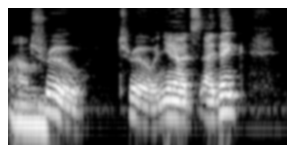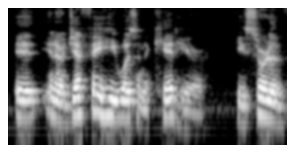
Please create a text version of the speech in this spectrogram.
Um, True, true, and you know, it's. I think, it. You know, Jeff Fahey wasn't a kid here. He's sort of,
